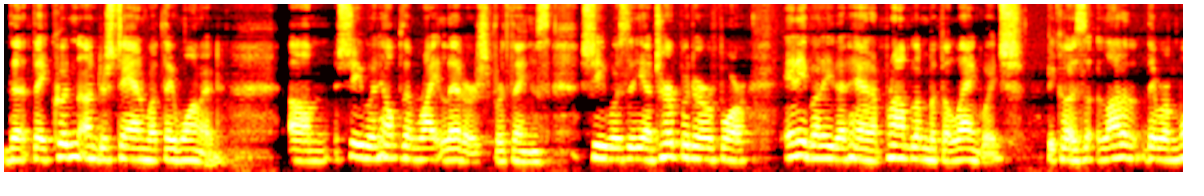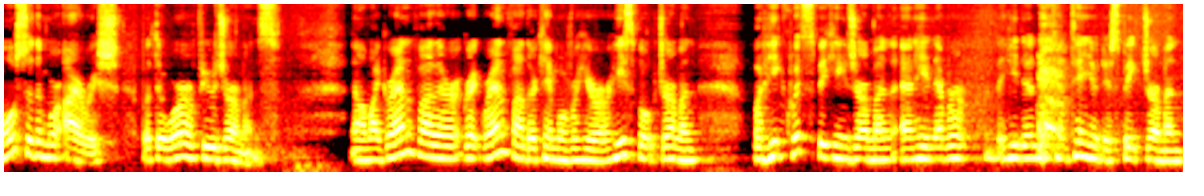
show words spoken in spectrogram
that they couldn't understand what they wanted. Um, she would help them write letters for things. She was the interpreter for anybody that had a problem with the language because a lot of they were most of them were Irish, but there were a few Germans. Now my grandfather, great grandfather came over here. He spoke German, but he quit speaking German and he never he didn't continue to speak German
